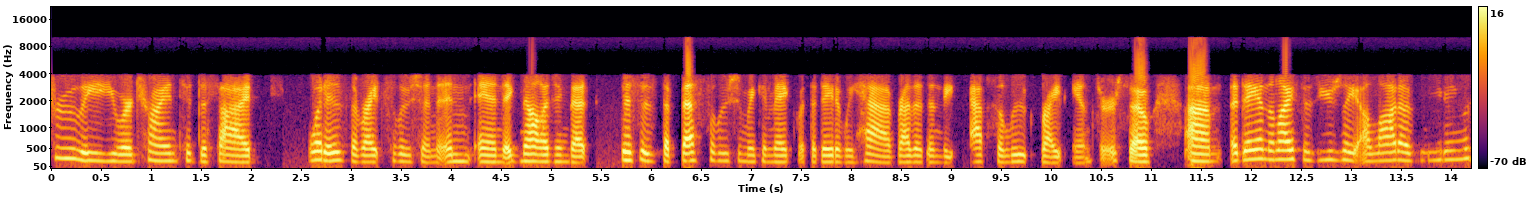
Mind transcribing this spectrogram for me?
truly, you are trying to decide what is the right solution and, and acknowledging that this is the best solution we can make with the data we have rather than the absolute right answer. So um, a day in the life is usually a lot of meetings,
